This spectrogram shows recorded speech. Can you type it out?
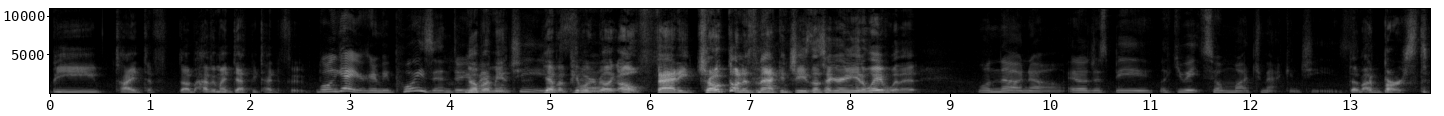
be tied to uh, having my death be tied to food. Well, yeah, you're gonna be poisoned through No, your but I mean, and cheese. yeah, but people are gonna be like, "Oh, fatty choked on his mac and cheese. That's how you're gonna get away with it." Well, no, no, it'll just be like you ate so much mac and cheese That I burst.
